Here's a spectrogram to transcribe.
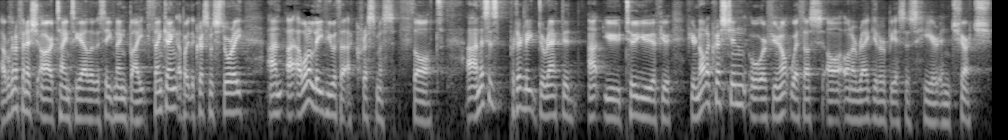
Uh, we're going to finish our time together this evening by thinking about the Christmas story, and I, I want to leave you with a, a Christmas thought. Uh, and this is particularly directed at you, to you, if you're, if you're not a Christian or if you're not with us on, on a regular basis here in church.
